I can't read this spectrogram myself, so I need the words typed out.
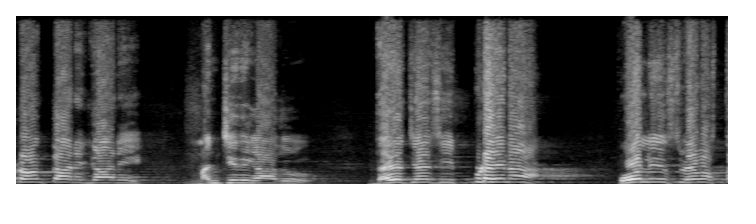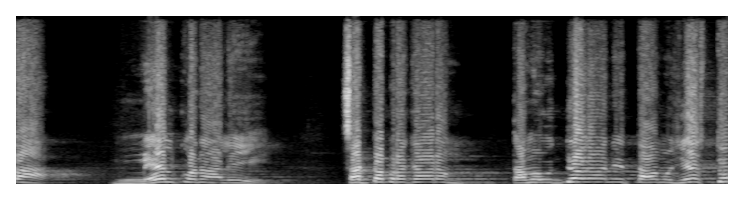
ప్రాంతానికి కానీ మంచిది కాదు. దయచేసి ఇప్పుడైనా పోలీస్ వ్యవస్థ మేల్కొనాలి. చట్ట ప్రకారం తమ ఉద్యోగాన్ని తాము చేస్తూ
